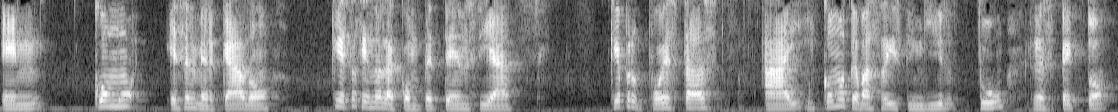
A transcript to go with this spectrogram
en cómo es el mercado, qué está haciendo la competencia, qué propuestas hay y cómo te vas a distinguir tú respecto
